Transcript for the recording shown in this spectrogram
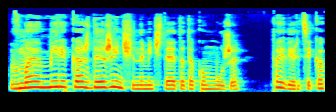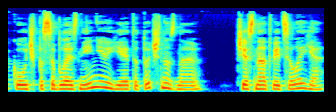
В моем мире каждая женщина мечтает о таком муже. Поверьте, как коуч по соблазнению, я это точно знаю. Честно ответила я.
